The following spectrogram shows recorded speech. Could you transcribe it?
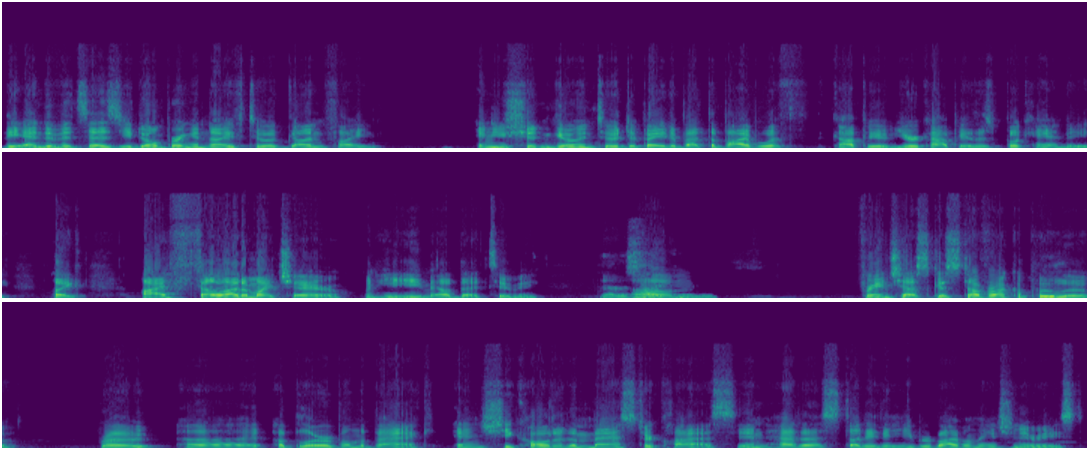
the end of it says you don't bring a knife to a gunfight, and you shouldn't go into a debate about the Bible with copy your copy of this book handy. Like I fell out of my chair when he emailed that to me. That is um, Francesca Stavrakopoulou wrote uh, a blurb on the back, and she called it a master class in how to study the Hebrew Bible in the ancient Near East.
